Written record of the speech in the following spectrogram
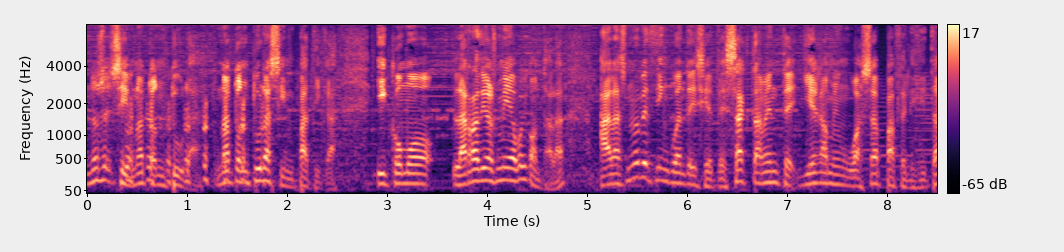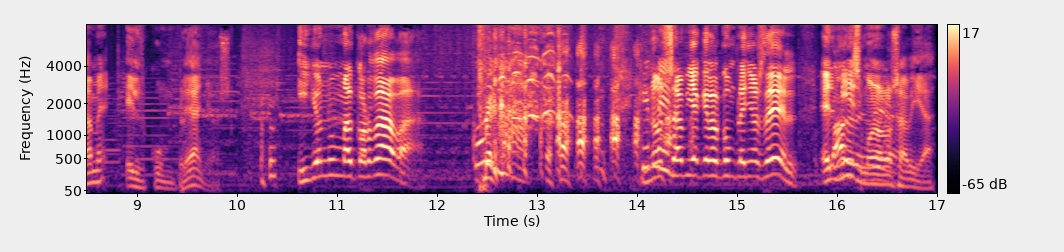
no sé, sí, una tontura, una tontura simpática. Y como la radio es mía, voy a contarla. A las 9.57 exactamente, llégame un WhatsApp para felicitarme el cumpleaños. Y yo no me acordaba. Colma. ¿Qué No me- sabía que era el cumpleaños de él. Él Madre mismo no lo sabía.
